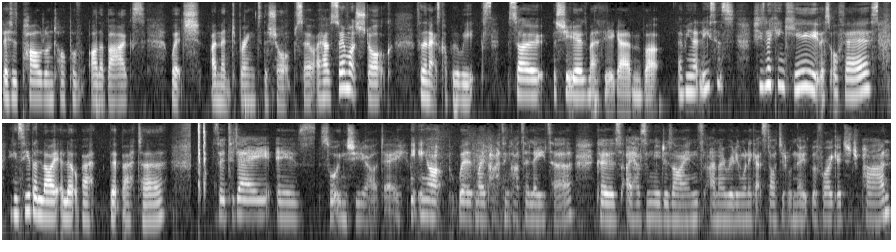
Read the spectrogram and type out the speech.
This is piled on top of other bags, which I meant to bring to the shop. So I have so much stock for the next couple of weeks. So the studio is messy again, but I mean, at least it's she's looking cute, this office. You can see the light a little bit, bit better. So today is sorting the studio out day. Meeting up with my pattern cutter later because I have some new designs and I really want to get started on those before I go to Japan.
